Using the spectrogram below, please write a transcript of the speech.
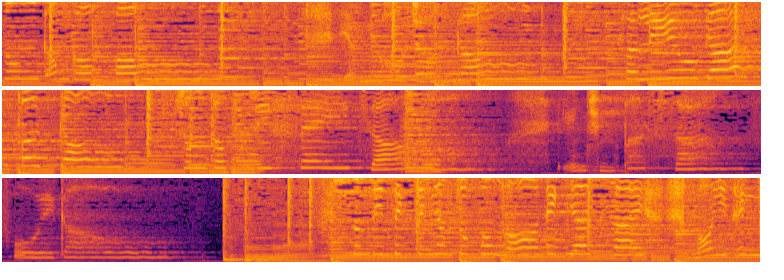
中感觉否？人如何长久，却了解不够，中独自飞走，完全不想悔疚。身边的声音祝福我的一切，我已听见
